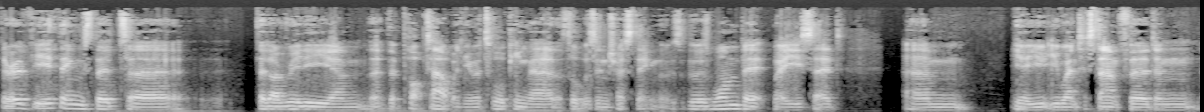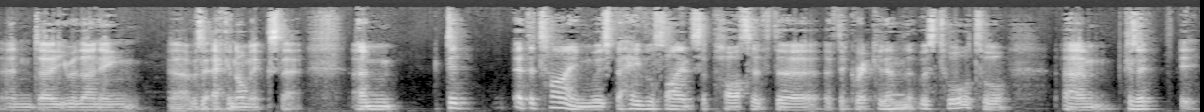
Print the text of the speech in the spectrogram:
There are a few things that uh, that I really um, that, that, popped out when you were talking there that I thought was interesting. There was there was one bit where you said, um, yeah, you, you went to Stanford and and uh, you were learning uh, was it economics there? Um, did at the time was behavioral science a part of the of the curriculum that was taught, or because um, it,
